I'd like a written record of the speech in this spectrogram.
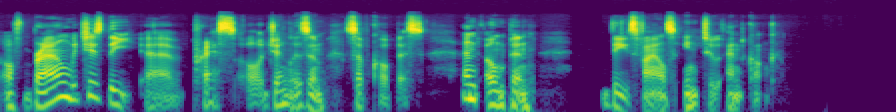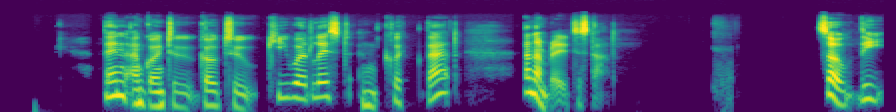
of Brown which is the uh, press or journalism subcorpus and open these files into AntConc. Then I'm going to go to keyword list and click that and I'm ready to start. So the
